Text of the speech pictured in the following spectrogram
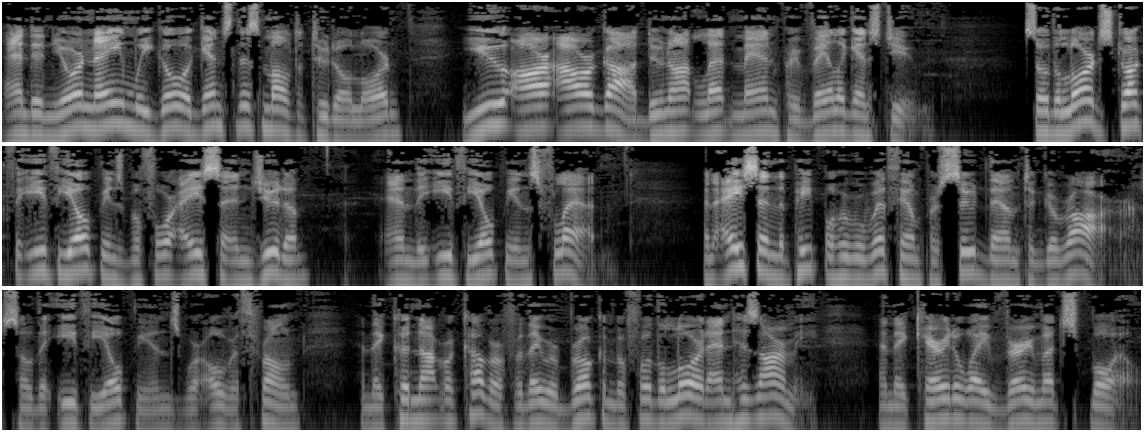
and in your name we go against this multitude, O Lord. You are our God. Do not let man prevail against you. So the Lord struck the Ethiopians before Asa and Judah, and the Ethiopians fled. And Asa and the people who were with him pursued them to Gerar. So the Ethiopians were overthrown, and they could not recover, for they were broken before the Lord and his army, and they carried away very much spoil.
